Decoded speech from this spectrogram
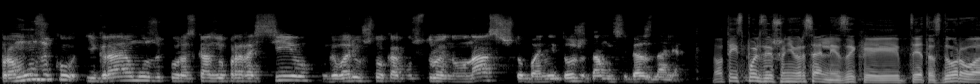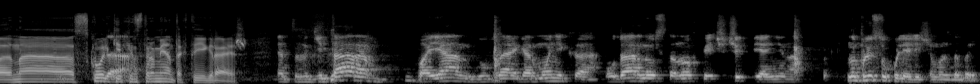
про музыку, играю музыку, рассказываю про Россию, говорю, что как устроено у нас, чтобы они тоже там у себя знали. Но ты используешь универсальный язык, и это здорово. На скольких Да. инструментах ты играешь? Это гитара, баян, губная гармоника, ударная установка и чуть-чуть пианино. Ну, плюс укулеле еще можно добавить.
